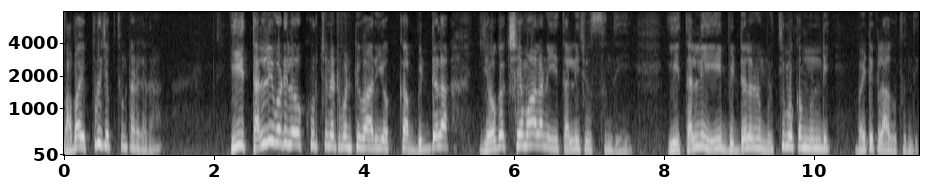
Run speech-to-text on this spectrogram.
బాబా ఎప్పుడు చెప్తుంటారు కదా ఈ తల్లి ఒడిలో కూర్చున్నటువంటి వారి యొక్క బిడ్డల యోగక్షేమాలను ఈ తల్లి చూస్తుంది. ఈ తల్లి బిడ్డలను మృత్యుముఖం నుండి బయటకు లాగుతుంది.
